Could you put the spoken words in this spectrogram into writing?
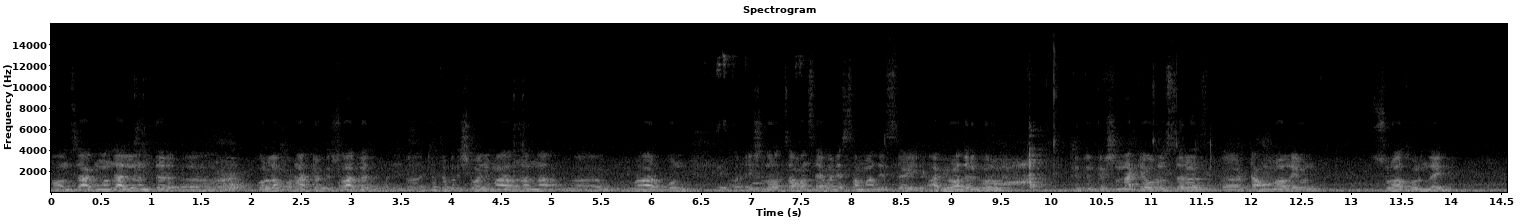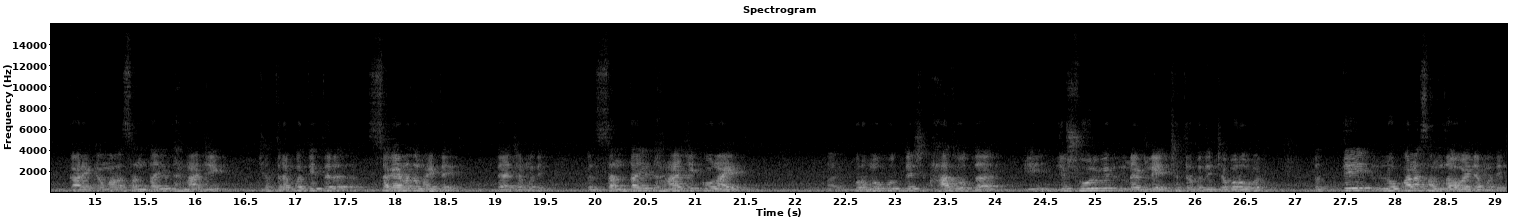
भाऊंचं आगमन झाल्यानंतर कोल्हापूर नाक्यावरती स्वागत छत्रपती शिवाजी महाराजांना अर्पून यशवंतराव चव्हाण साहेबांच्या समाधीस्थळी अभिवादन करून तिथून कृष्ण नाक्यावरून सरळ अं, टाउन हॉल येऊन सुरुवात होऊन जाईल. कार्यक्रमाला संताजी धनाजी छत्रपती तर सगळ्यांनाच माहीत आहेत त्याच्यामध्ये. पण संताजी धनाजी कोण आहेत? प्रमुख उद्देश हाच होता की जे शूरवीर लढले छत्रपतींच्या बरोबर तर ते लोकांना समजावं याच्यामध्ये.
